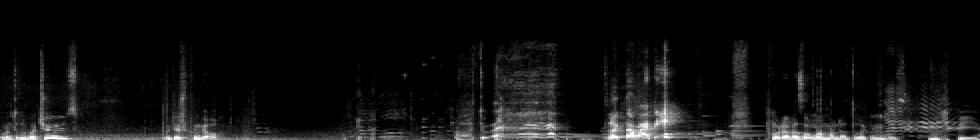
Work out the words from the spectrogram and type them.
Und drüber. Tschüss. Und der springt auch. Oh, du. Drück da mal B. Oder was auch immer man da drücken muss. Nicht B.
